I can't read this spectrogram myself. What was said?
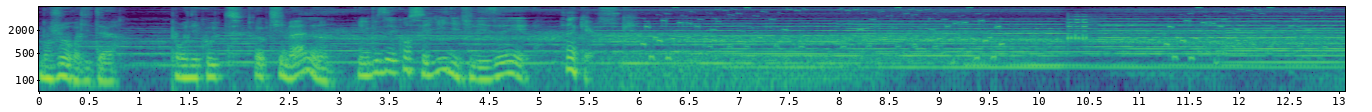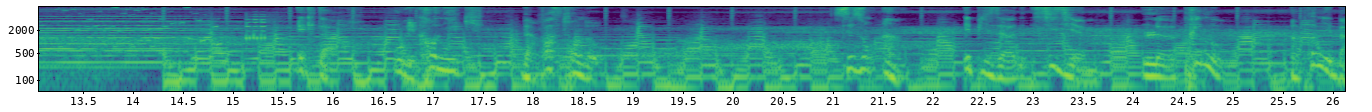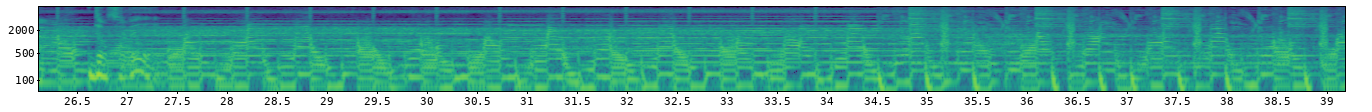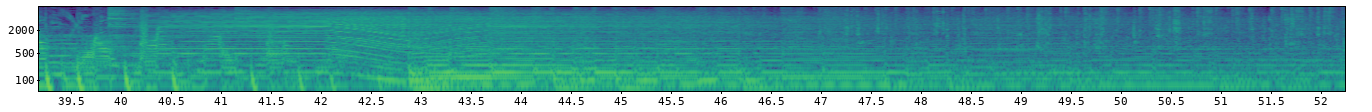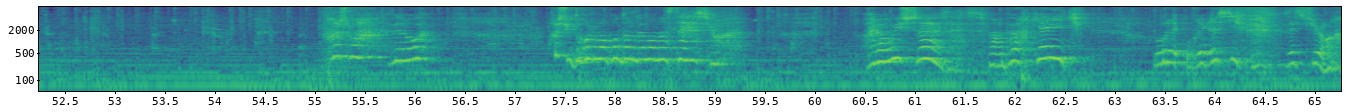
Bonjour auditeur. Pour une écoute optimale, il vous est conseillé d'utiliser un casque. Hectare, ou les chroniques d'un rastronaute. Saison 1, épisode 6ème, le Primo, un premier bar dans ce réel. Franchement, Véro, oh, je suis drôlement contente de mon installation. Alors oui, je sais, ça fait un peu archaïque. Ou, ou régressif, c'est sûr. hein.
